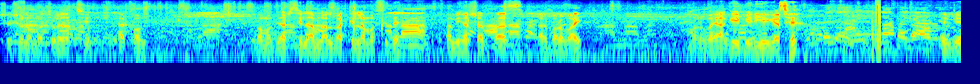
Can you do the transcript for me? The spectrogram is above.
শেষ হলো চলে যাচ্ছি এখন। নামাজে আসছিলাম লালবাগ কিল্লা মসজিদে। আমি আর সরফরাজ আর বড় ভাই। বড় ভাই আগেই বেরিয়ে গেছে। এই যে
